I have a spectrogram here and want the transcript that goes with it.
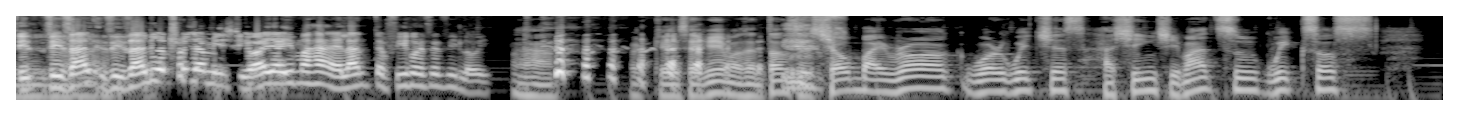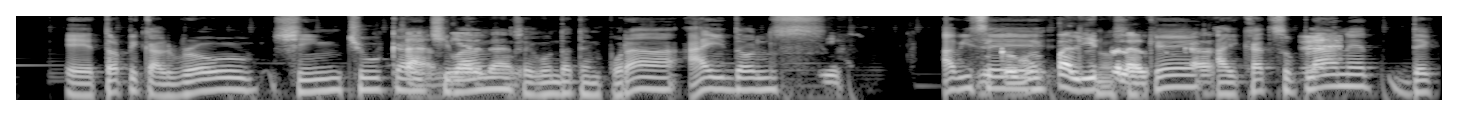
Sí, Si, sale, si sale otro Yamishibai ahí más adelante, fijo ese sí lo vi. Ajá. Ok, seguimos. Entonces, Show by Rock, World Witches, Hashin Shimatsu, Wixos, eh, Tropical Rogue, Shin Chuka, Ah, Ichiban, mierda. segunda temporada, Idols, Avise, con un palito no sé la qué. Aikatsu Planet, D-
